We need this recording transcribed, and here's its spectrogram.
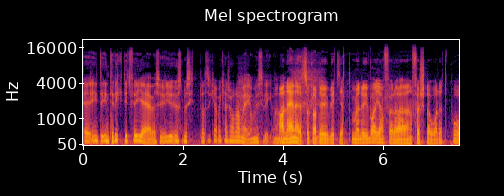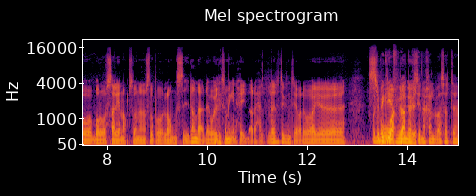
eh, inte, inte riktigt förgäves. Just med sittplatser kan vi kanske hålla med om visserligen. Men Ja nej nej såklart det har ju blivit jätte... Men det är ju bara att jämföra första året på Borås Arena också när de stod på långsidan där. Det var ju Mm. liksom ingen höjdare heller tyckte inte jag. Det var ju och svårt det begrep vi andra sidan själva. Så att, det-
